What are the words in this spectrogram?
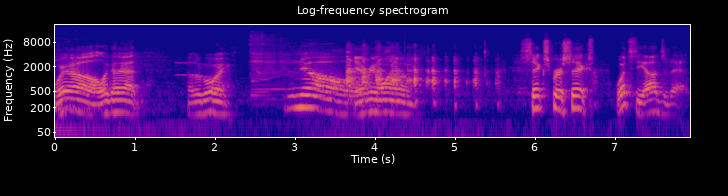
Well, look at that. Another boy. No. Every one of them. Six for six. What's the odds of that?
